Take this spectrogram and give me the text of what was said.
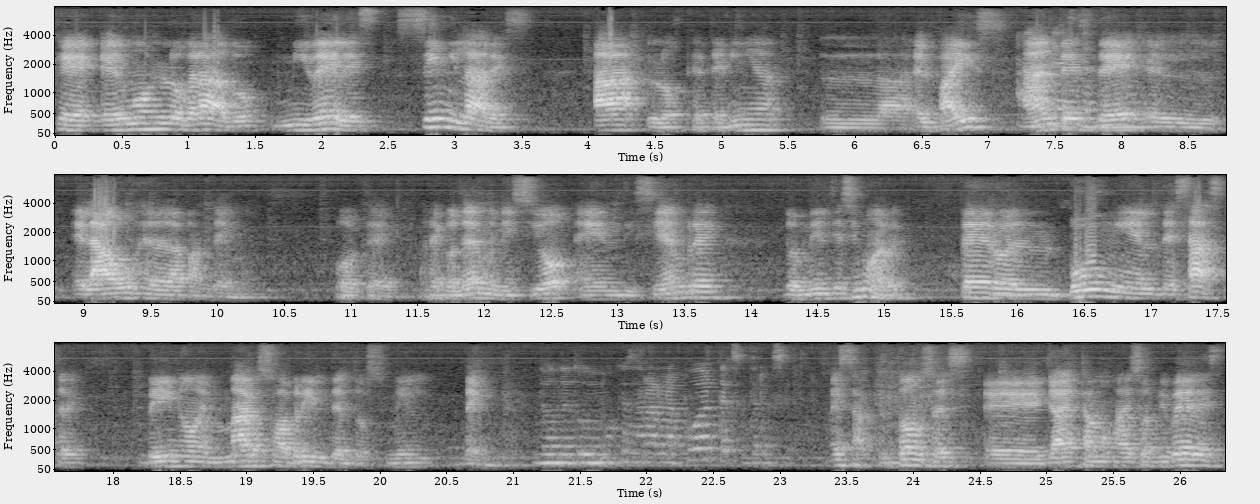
que hemos logrado niveles similares a los que tenía la- el país Antes antes de la de el, el auge de la pandemia. Porque recordemos, inició en diciembre 2019, pero el boom y el desastre vino en marzo-abril del 2020. donde tuvimos que cerrar la puerta, etcétera, etcétera. Exacto, entonces eh, ya estamos a esos niveles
